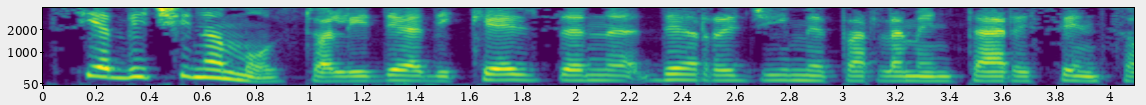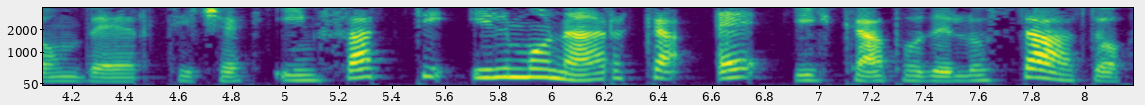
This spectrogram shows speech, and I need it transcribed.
si avvicina molto all'idea di Kelsen del regime parlamentare senza un vertice. Infatti il monarca è il capo dello Stato,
